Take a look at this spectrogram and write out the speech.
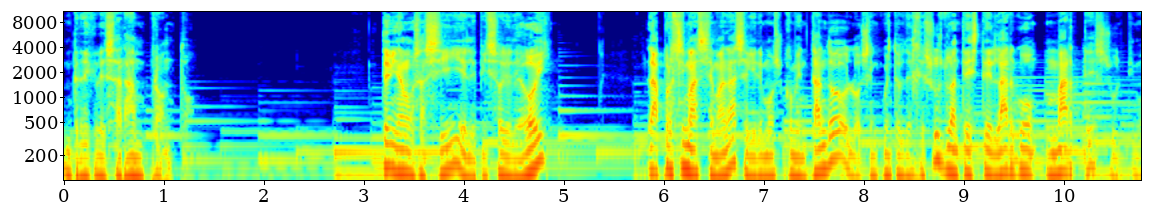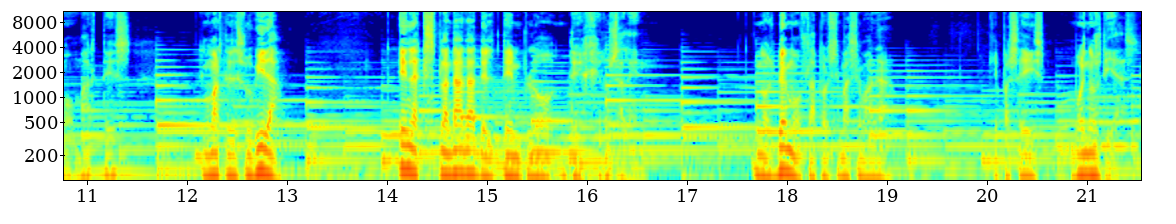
regresarán pronto. Terminamos así el episodio de hoy. La próxima semana seguiremos comentando los encuentros de Jesús durante este largo martes, último martes, último martes de su vida, en la explanada del Templo de Jerusalén. Nos vemos la próxima semana. Que paséis buenos días.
